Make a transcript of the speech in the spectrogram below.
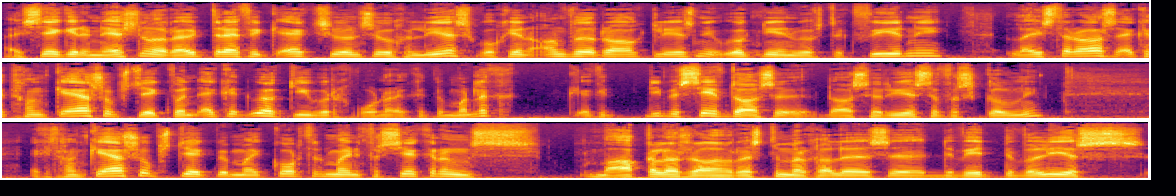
Hy sê die National Road Traffic Act so en so gelees, wil geen antwoord raak lees nie, ook nie in hoofstuk 4 nie. Luisteraars, ek het gaan kers opsteek want ek het ook hieroor gewonder. Ek het onmiddellik ek het nie besef daar's 'n daar's 'n reuse verskil nie. Ek het gaan kers opsteek by my korttermyn versekeringsmakelaars daar in Rustenburg. Hulle is 'n uh, De Wet De Villiers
